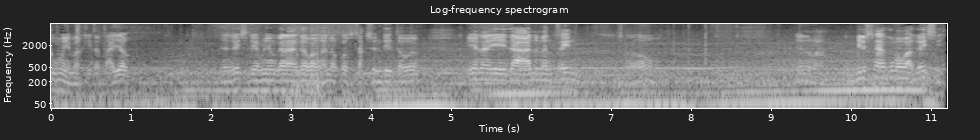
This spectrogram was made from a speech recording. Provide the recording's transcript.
Kung may makita tayo. Yan guys, di mo yung ginagawang ano, construction dito. Yan ay daanan ng train. Oo. Yan naman. Bilis na gumawa guys eh.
